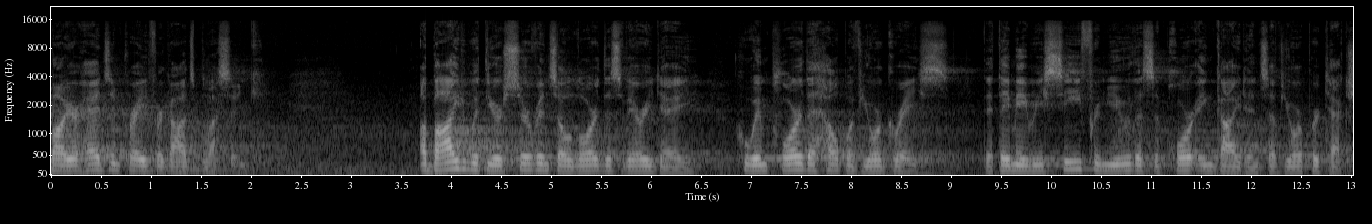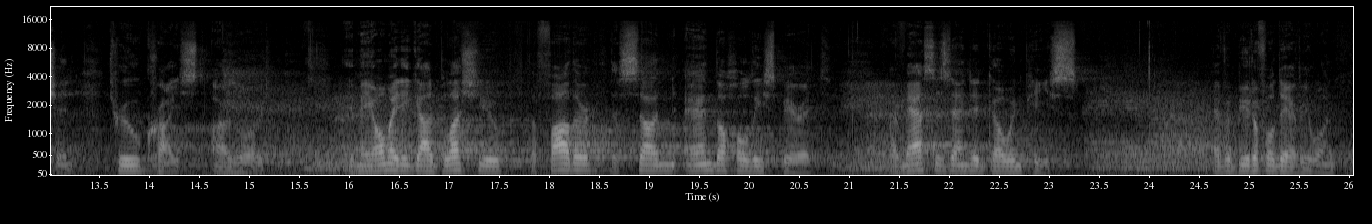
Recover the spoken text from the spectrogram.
Bow your heads and pray for God's blessing. Abide with your servants, O Lord, this very day, who implore the help of your grace, that they may receive from you the support and guidance of your protection through Christ our Lord. And may Almighty God bless you Father, the Son, and the Holy Spirit. Our Mass is ended. Go in peace. Have a beautiful day, everyone.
